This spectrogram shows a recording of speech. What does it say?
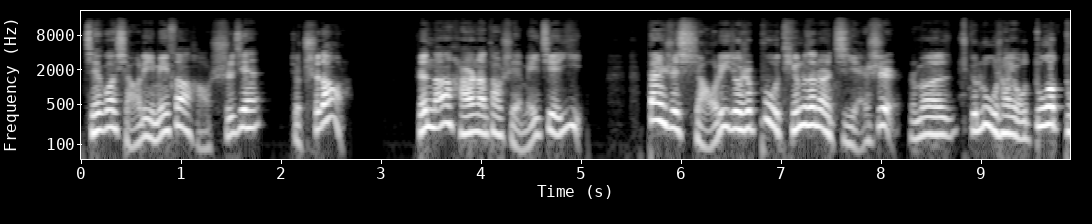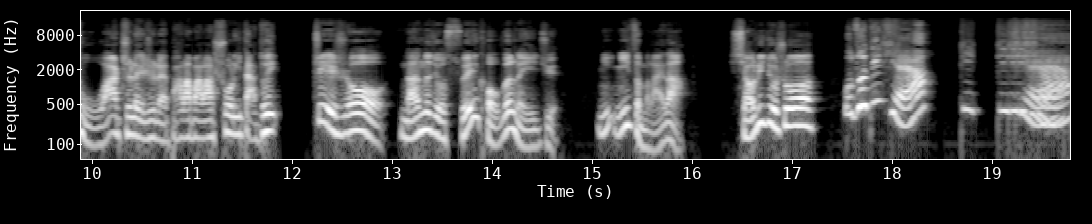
结果小丽没算好时间就迟到了，人男孩呢倒是也没介意，但是小丽就是不停的在那儿解释什么这个路上有多堵啊之类之类，巴拉巴拉说了一大堆。这时候男的就随口问了一句：“你你怎么来的？”小丽就说：“我坐地铁呀，地地铁。”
